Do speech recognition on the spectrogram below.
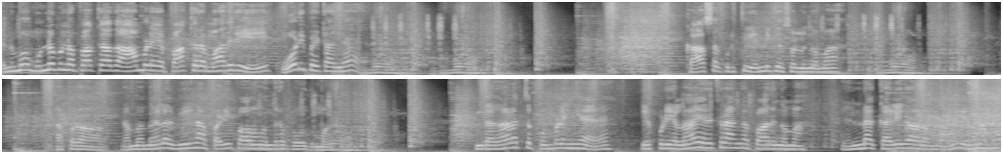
என்னமோ முன்ன பின்ன பார்க்காத ஆம்பளைய பார்க்குற மாதிரி ஓடி போயிட்டாங்க. காசை கொடுத்து எண்ணிக்க சொல்லுங்கம்மா. அப்புறம் நம்ம மேலே வீணாக பழிப்பாவம் வந்துட போகுதுமா இந்த காலத்து பொம்பளைங்க எப்படியெல்லாம் இருக்கிறாங்க பாருங்கம்மா. என்ன கலிகாலமோ என்னமோ.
